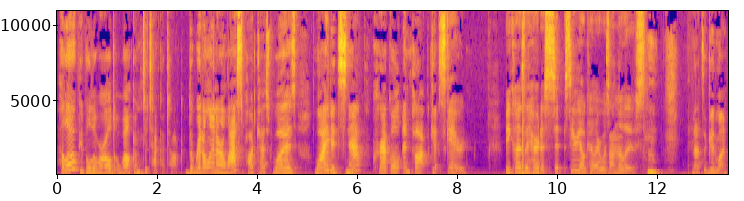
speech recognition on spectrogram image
Hello, people of the world. Welcome to Tekka Talk. The riddle in our last podcast was why did Snap, Crackle, and Pop get scared? Because they heard a serial killer was on the loose. That's a good one.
